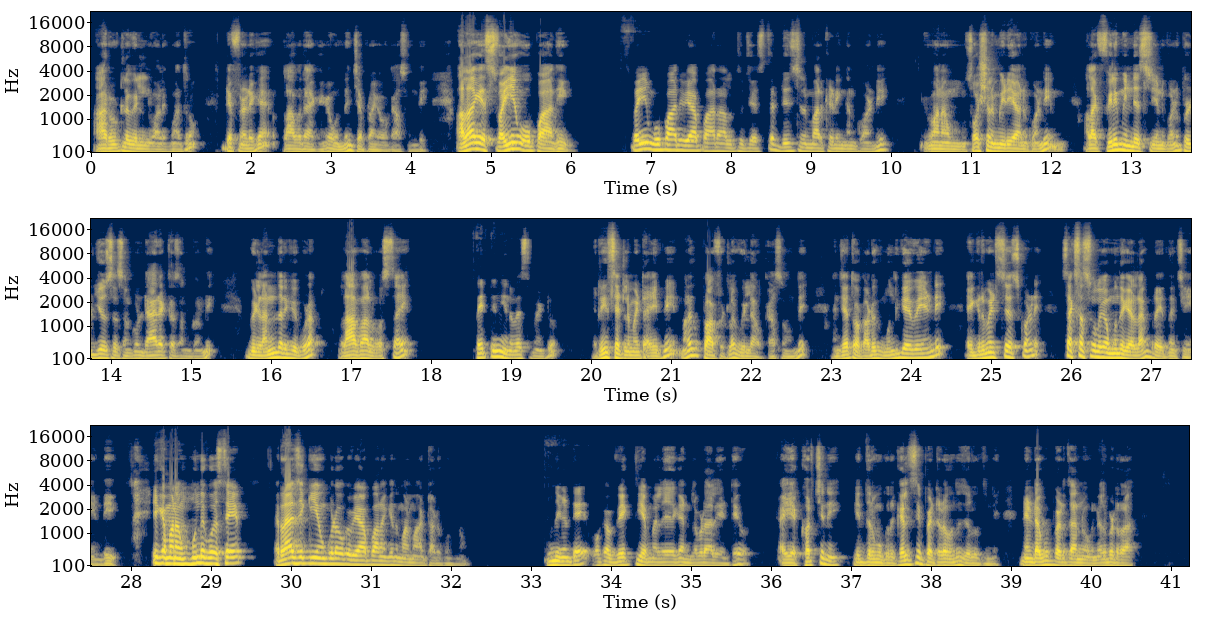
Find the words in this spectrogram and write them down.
ఆ రూట్లో వెళ్ళిన వాళ్ళకి మాత్రం డెఫినెట్గా లాభదాయకంగా ఉందని చెప్పడానికి అవకాశం ఉంది. అలాగే స్వయం ఉపాధి. స్వయం ఉపాధి వ్యాపారాలతో చేస్తే డిజిటల్ మార్కెటింగ్ అనుకోండి మనం సోషల్ మీడియా అనుకోండి అలాగే ఫిలిం ఇండస్ట్రీ అనుకోండి ప్రొడ్యూసర్స్ అనుకోండి డైరెక్టర్స్ అనుకోండి వీళ్ళందరికీ కూడా లాభాలు వస్తాయి. పెట్టిన ఇన్వెస్ట్మెంట్ రీసెటిల్మెంట్ అయిపోయి మనకు ప్రాఫిట్లో వెళ్ళే అవకాశం ఉంది. అంచేత ఒక అడుగు ముందుకే వేయండి అగ్రిమెంట్స్ చేసుకోండి సక్సెస్ఫుల్గా ముందుకు వెళ్ళడానికి ప్రయత్నం చేయండి. ఇక మనం ముందుకు వస్తే రాజకీయం కూడా ఒక వ్యాపారం కింద మనం మాట్లాడుకుంటున్నాం. ఎందుకంటే ఒక వ్యక్తి ఎమ్మెల్యేగా నిలబడాలి అంటే అయ్యే ఖర్చుని ఇద్దరు ముగ్గురు కలిసి పెట్టడం అనేది జరుగుతుంది. నేను డబ్బు పెడతాను నువ్వు నిలబడరా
